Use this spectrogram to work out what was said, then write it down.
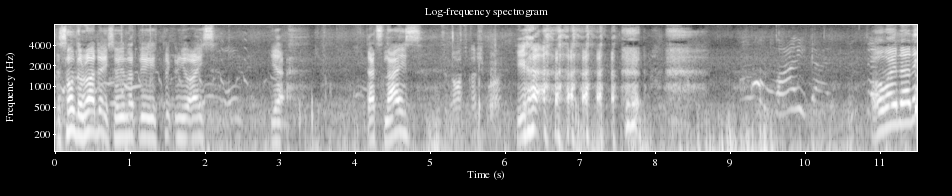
just hold the rod there so you'll not be pricking your eyes. Yeah. That's nice. It's a nice fish, bro. Yeah. Oh my God. oh my daddy.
